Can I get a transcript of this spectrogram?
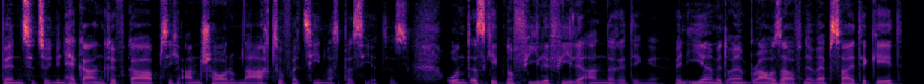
wenn es jetzt irgendwie einen Hackerangriff gab, sich anschauen, um nachzuvollziehen, was passiert ist. Und es gibt noch viele, viele andere Dinge. Wenn ihr mit eurem Browser auf eine Webseite geht,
